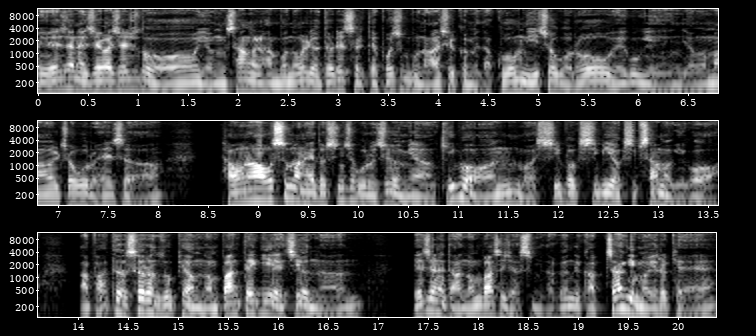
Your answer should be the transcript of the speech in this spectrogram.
예전에 제가 제주도 영상을 한번 올려드렸을 때 보신 분은 아실 겁니다. 구억리 쪽으로 외국인 영어마을 쪽으로 해서 타운하우스만 해도 신축으로 지으면 기본 뭐 10억, 12억, 13억이고 아파트 32평 논반대기에 지었는 예전에 다 논밭이었습니다. 그런데 갑자기 뭐 이렇게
